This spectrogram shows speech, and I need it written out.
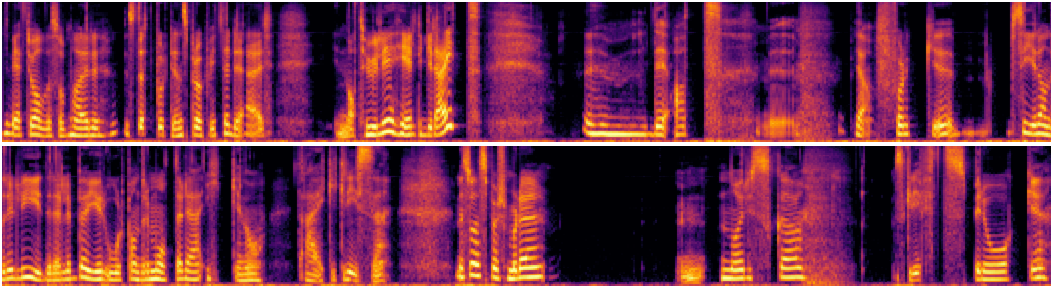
det vet jo alle som har støtt borti en språkviter, det er naturlig, helt greit. Um, det at uh, ja, folk eh, sier andre lyder eller bøyer ord på andre måter, det er ikke noe Det er ikke krise. Men så er spørsmålet Når skal skriftspråket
